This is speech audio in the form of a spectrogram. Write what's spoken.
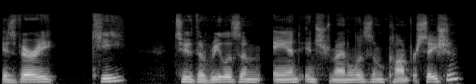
is very key to the realism and instrumentalism conversation.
